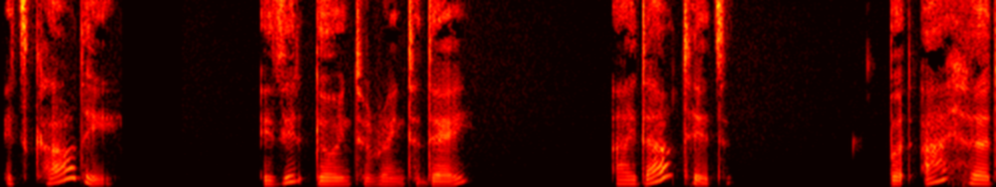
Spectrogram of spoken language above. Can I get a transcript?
It's cloudy. Is it going to rain today? I doubt it. But I heard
